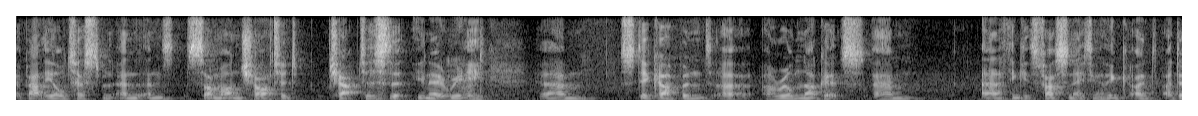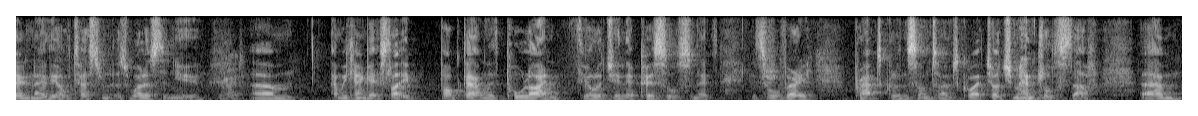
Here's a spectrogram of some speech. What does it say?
about the Old Testament and, and some uncharted chapters that you know really um, stick up and uh, are real nuggets. Um, and I think it's fascinating. I think I, I don't know the Old Testament as well as the New, right. um, and we can get slightly bogged down with Pauline theology and the epistles, and it, it's all very practical and sometimes quite judgmental stuff. Um,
